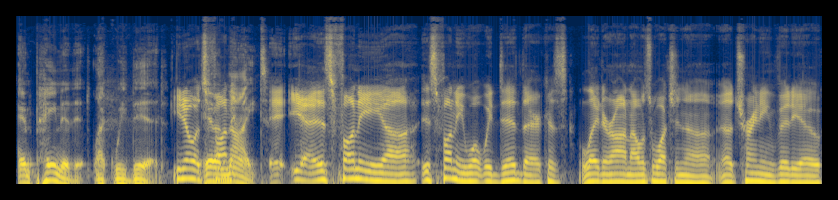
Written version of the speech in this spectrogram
and painted it like we did. You know, it's in funny. night. It- yeah, it's funny. Uh, it's funny what we did there because later on I was watching a, a training video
